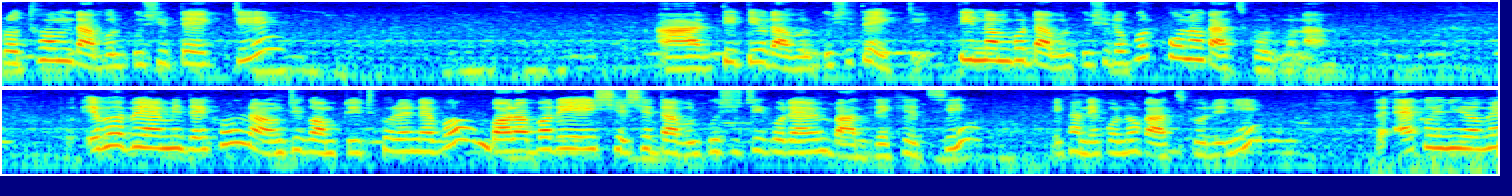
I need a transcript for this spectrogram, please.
প্রথম ডাবল কুশিতে একটি আর তৃতীয় ডাবল কুশিতে একটি। তিন নম্বর ডাবল কুশির ওপর কোনো কাজ করব না। এভাবে আমি দেখুন রাউন্ডটি কমপ্লিট করে নেব। বরাবরই এই শেষের ডাবল কুশিটি করে আমি বাদ রেখেছি। এখানে কোনো কাজ করিনি। তো একই নিয়মে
